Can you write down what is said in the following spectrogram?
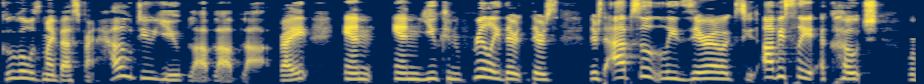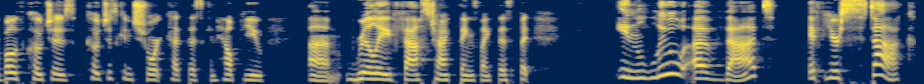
google was my best friend. How do you blah blah blah right? And and you can really there there's there's absolutely zero excuse obviously a coach we're both coaches coaches can shortcut this can help you um, really fast track things like this but in lieu of that if you're stuck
